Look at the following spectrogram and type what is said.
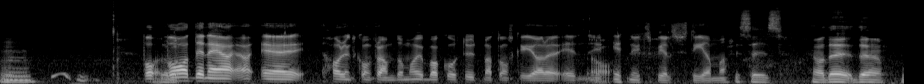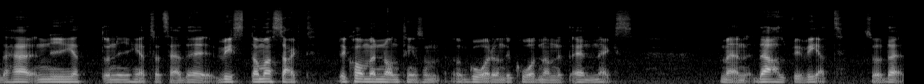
Mm. Va, vad den är eh, har inte kommit fram. De har ju bara gått ut med att de ska göra ett, ja. ett nytt spelsystem. Precis. Ja, det, det, det här nyhet och nyhet så att säga. Det, visst, de har sagt det kommer någonting som går under kodnamnet NX. Men det är allt vi vet. Så det,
